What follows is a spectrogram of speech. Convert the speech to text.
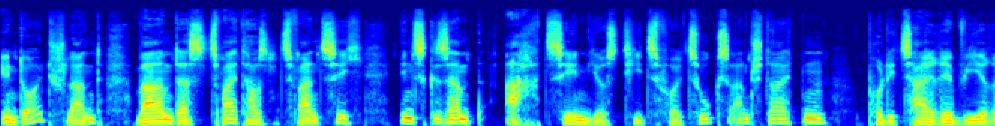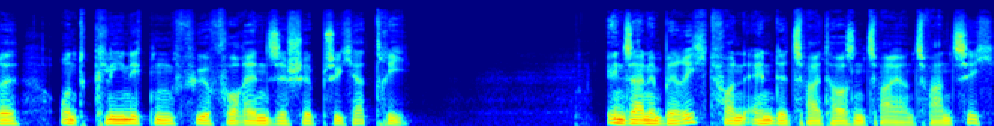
In Deutschland waren das 2020 insgesamt 18 Justizvollzugsanstalten, Polizeireviere und Kliniken für forensische Psychiatrie. In seinem Bericht von Ende 2022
